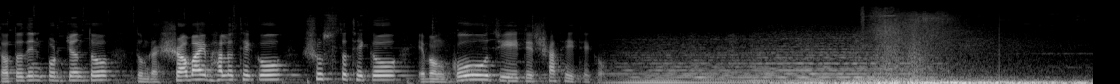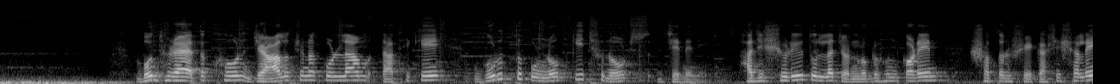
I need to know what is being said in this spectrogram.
ততদিন পর্যন্ত তোমরা সবাই ভালো থেকো, সুস্থ থেকো এবং গো জি এইটের সাথেই থেকো। বন্ধুরা, এতক্ষণ যা আলোচনা করলাম তা থেকে গুরুত্বপূর্ণ কিছু নোটস জেনে নিই। হাজি শরীয়তুল্লাহ জন্মগ্রহণ করেন সতেরোশো একাশি সালে,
